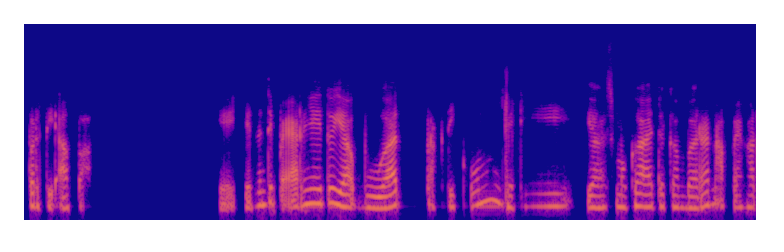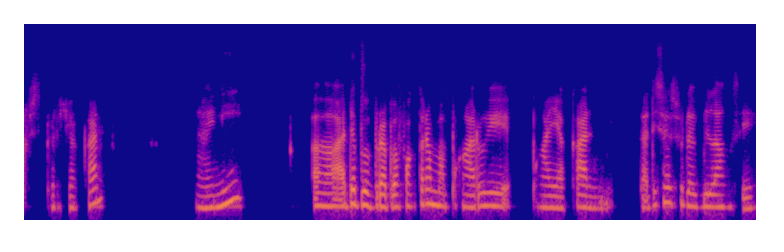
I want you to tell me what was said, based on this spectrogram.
seperti apa. Oke, jadi nanti PR-nya itu ya buat praktikum. Jadi ya semoga ada gambaran apa yang harus dikerjakan. Nah ini uh, ada beberapa faktor yang mempengaruhi pengayakan. Tadi saya sudah bilang sih,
